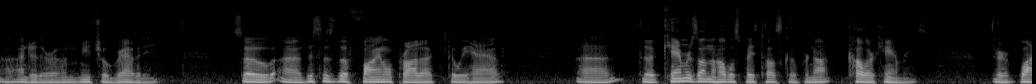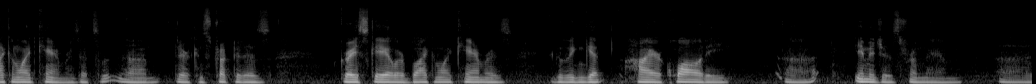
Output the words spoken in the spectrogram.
uh, under their own mutual gravity. So uh, this is the final product that we have. Uh, the cameras on the Hubble Space Telescope are not color cameras. They're black and white cameras. That's, um, they're constructed as grayscale or black and white cameras because we can get higher quality uh, images from them. Uh,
